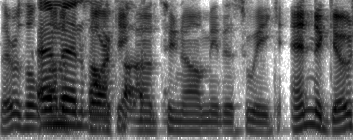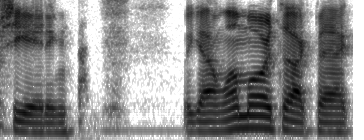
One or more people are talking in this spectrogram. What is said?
There was a lot of more talking on talking. Toonami this week and negotiating. We got one more talk back.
